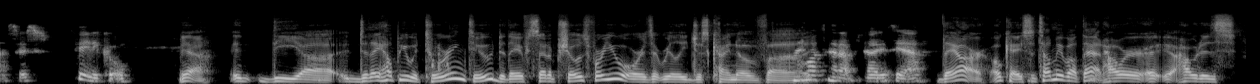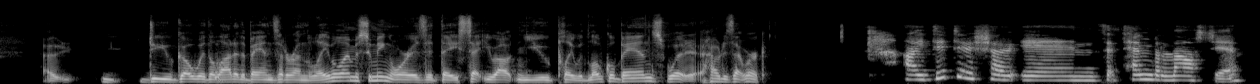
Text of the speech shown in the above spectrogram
that. So it's really cool. Yeah. The uh, do they help you with touring too? Do they set up shows for you, or is it really just kind of? Uh, they have set up shows. Yeah. They are okay. So tell me about that. How are uh, how it is? Uh, do you go with a lot of the bands that are on the label? I'm assuming, or is it they set you out and you play with local bands? What? How does that work? I did do a show in September last year,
